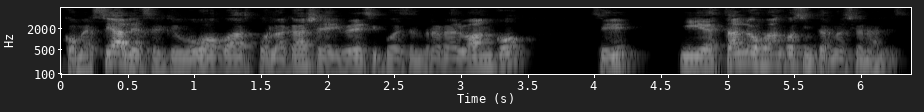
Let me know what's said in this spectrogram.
comerciales, el que vos vas por la calle y ves si puedes entrar al banco, ¿sí? Y están los bancos internacionales.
